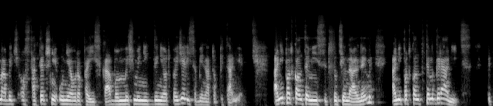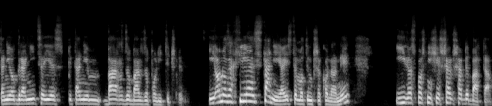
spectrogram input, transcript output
ma być ostatecznie Unia Europejska, bo myśmy nigdy nie odpowiedzieli sobie na to pytanie ani pod kątem instytucjonalnym, ani pod kątem granic. Pytanie o granice jest pytaniem bardzo, bardzo politycznym. I ono za chwilę stanie, ja jestem o tym przekonany, i rozpocznie się szersza debata,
